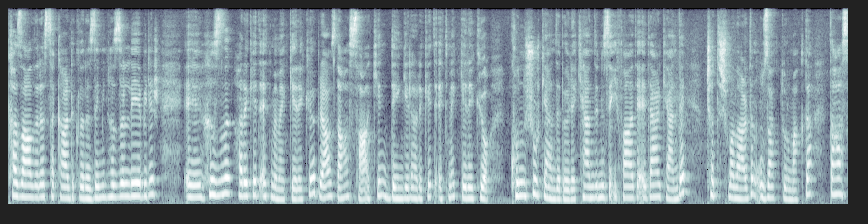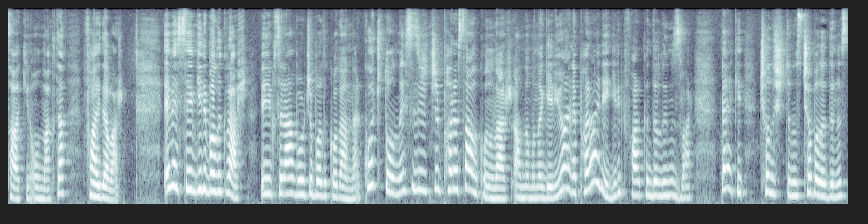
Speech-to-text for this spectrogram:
kazalara, sakarlıklara zemin hazırlayabilir. E, hızlı hareket etmemek gerekiyor. Biraz daha sakin, dengeli hareket etmek gerekiyor. Konuşurken de böyle kendinizi ifade ederken de çatışmalardan uzak durmakta, daha sakin olmakta fayda var. Evet sevgili balıklar ve yükselen burcu balık olanlar koç dolunayı sizin için parasal konular anlamına geliyor. Yani parayla ilgili bir farkındalığınız var. Belki çalıştığınız çabaladığınız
